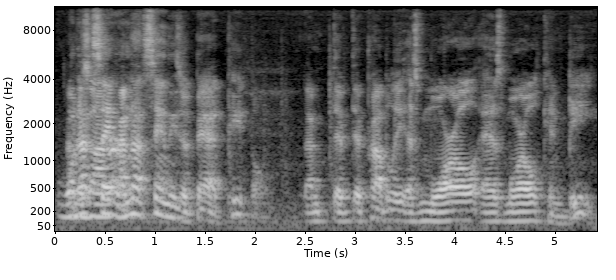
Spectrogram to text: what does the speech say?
what I'm is not on saying Earth. I'm not saying these are bad people. I'm, they're, they're probably as moral as moral can be.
